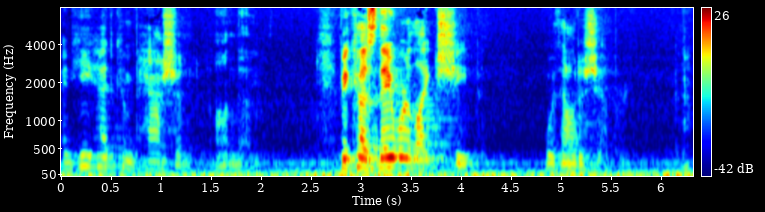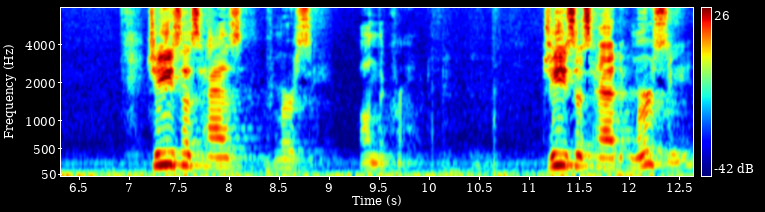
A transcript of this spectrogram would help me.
and he had compassion on them, because they were like sheep without a shepherd. Jesus has mercy on the crowd. Jesus had mercy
